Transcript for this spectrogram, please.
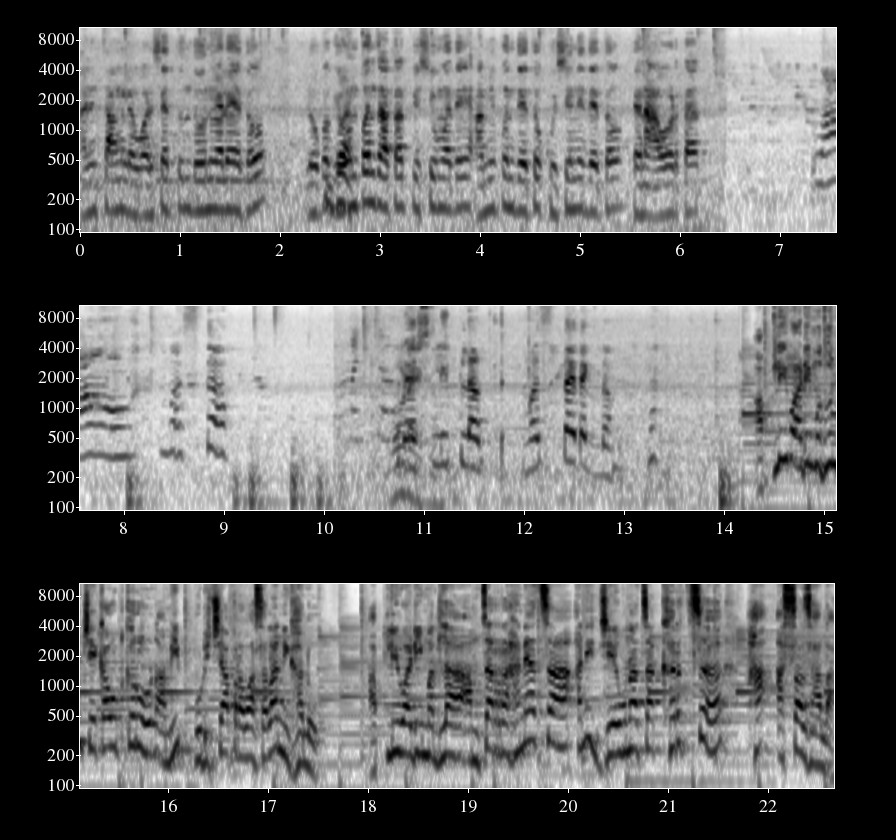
आणि चांगलं वर्षातून दोन वेळा येतो. लोक घेऊन पण जातात पिशवीमध्ये. आम्ही पण देतो खुशीने देतो. त्यांना आवडतात. वाव मस्त. फ्रेशली मस्त आहेत एकदम. आपली वाडीमधून चेकआउट करून आम्ही पुढच्या प्रवासाला निघालो. आपली वाडीमधला आमचा राहण्याचा आणि जेवणाचा खर्च हा असा झाला.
